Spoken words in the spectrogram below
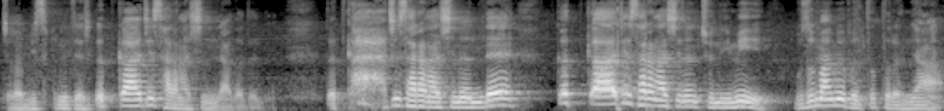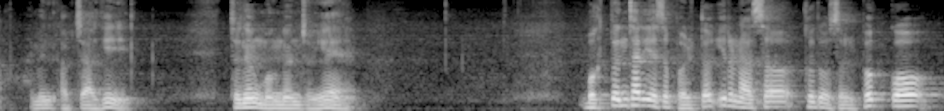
제가 미스프린트에서 끝까지 사랑하시느라거든요. 끝까지 사랑하시는데 끝까지 사랑하시는 주님이 무슨 마음이 번뜩 들었냐 하면 갑자기 저녁 먹는 중에 먹던 자리에서 벌떡 일어나서 겉옷을 벗고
